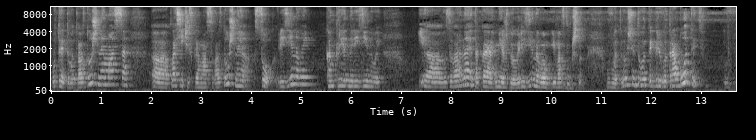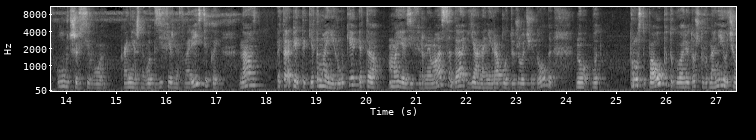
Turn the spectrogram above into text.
Вот это вот воздушная масса, а, классическая масса воздушная, сок резиновый, конкретно резиновый – а, заварная такая между резиновым и воздушным. Вот. В общем-то, вот я говорю, вот работать лучше всего, конечно, вот с зефирной флористикой на это опять-таки это мои руки, это моя зефирная масса, да, я на ней работаю уже очень долго, но вот просто по опыту говорю то, что вот на ней очень,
